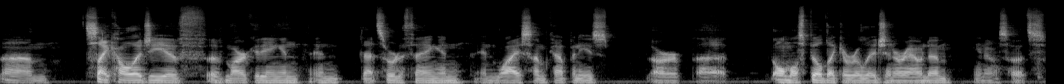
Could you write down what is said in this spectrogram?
um, psychology of, of marketing and, and that sort of thing, and and why some companies are uh, almost build like a religion around them. You know, so it's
